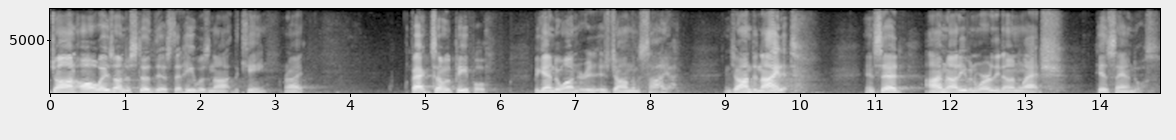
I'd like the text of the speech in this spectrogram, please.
John always understood this that he was not the king, right? In fact, some of the people began to wonder is John the Messiah? And John denied it and said, I'm not even worthy to unlatch his sandals.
